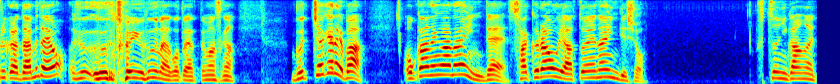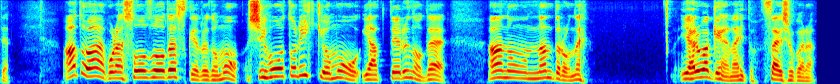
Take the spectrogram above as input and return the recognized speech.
るからダメだよ というふうなことをやってますが、ぶっちゃければ、お金がないんで、桜を雇えないんでしょう。普通に考えて。あとは、これは想像ですけれども、司法取引をもうやってるので、あの、なんだろうね。やるわけがないと、最初から。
